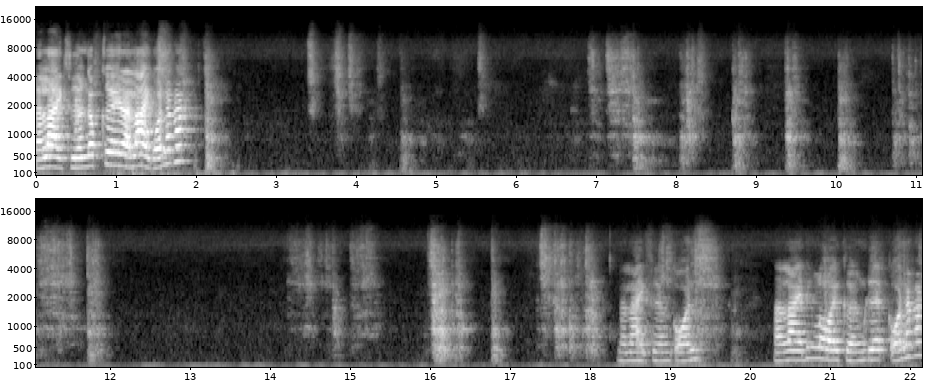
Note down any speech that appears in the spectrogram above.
ละลายเครื่องกับเคยละลายก่อนนะคะ ละลายเครื่องก่อนละลายถึงลอยเครื่องเดือดก่อนนะคะ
